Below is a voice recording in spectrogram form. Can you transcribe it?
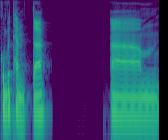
kompetente um,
